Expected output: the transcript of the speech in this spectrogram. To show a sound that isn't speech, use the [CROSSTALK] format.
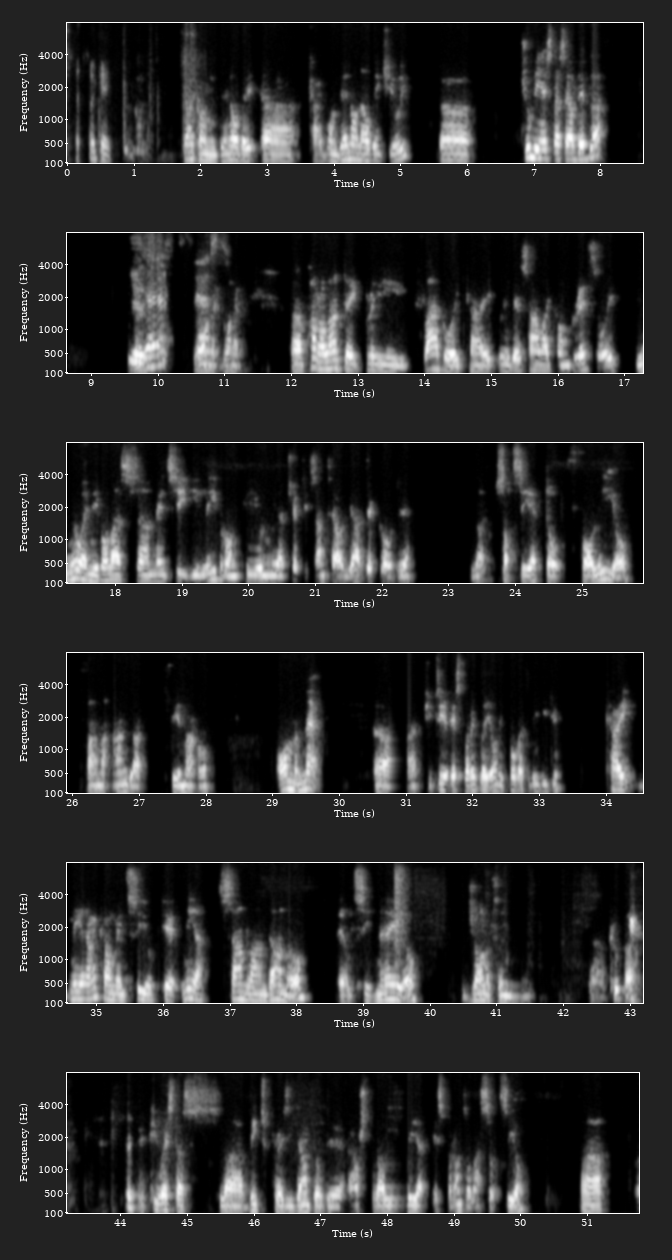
[LAUGHS] ok. Dankon denove, uh, kai bon venon al vi ciui. Uh, Ciu mi estas audebla? Yes. Yes. Bone, bone. Uh, parolante pri flagoi kai universalai congressoi, unue mi volas uh, mencii libron kiun mi accetis antel ja deco de la Societo Folio, fama angla firmao, On the Map, uh, ci tie espereble oni povas vidi gi kai mi ankaŭ menciu, ke nia samlandano el Sidnejo, Jonathan uh, Cooper, [LAUGHS] qui estas la vicprezidanto de Australia Esperanto Asocio, uh,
